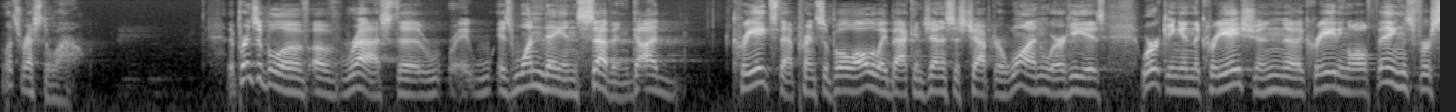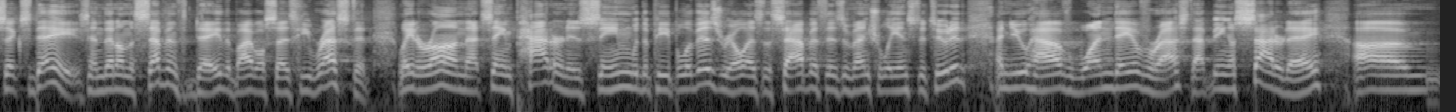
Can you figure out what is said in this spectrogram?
Let's rest a while. The principle of, of rest uh, is one day in seven. God creates that principle all the way back in Genesis chapter 1, where he is working in the creation, uh, creating all things for six days. And then on the seventh day, the Bible says he rested. Later on, that same pattern is seen with the people of Israel as the Sabbath is eventually instituted, and you have one day of rest, that being a Saturday. Um,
